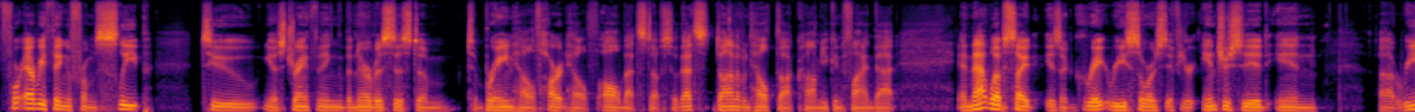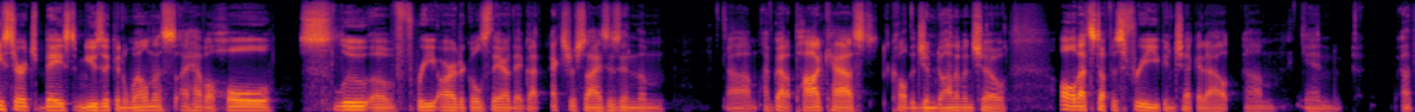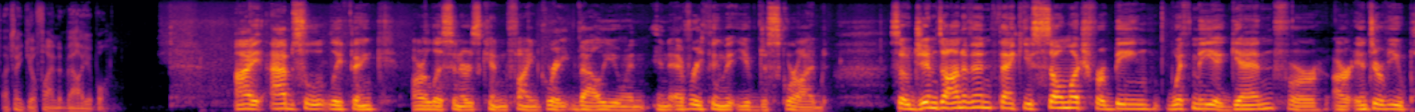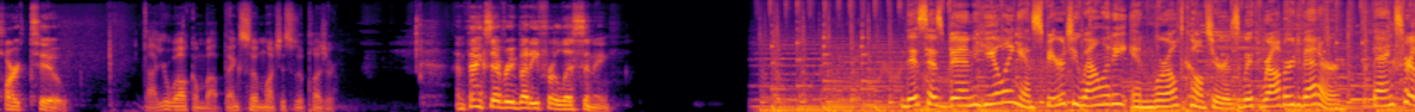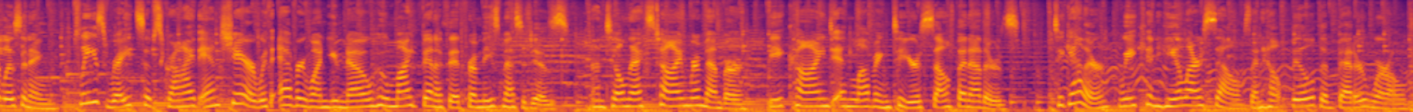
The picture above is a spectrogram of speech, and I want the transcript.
for everything from sleep to you know strengthening the nervous system to brain health, heart health, all that stuff. So that's donovanhealth.com. You can find that. And that website is a great resource if you're interested in uh, research based music and wellness. I have a whole slew of free articles there. They've got exercises in them. Um, I've got a podcast called The Jim Donovan Show. All that stuff is free. You can check it out. Um, and I, I think you'll find it valuable. I absolutely think our listeners can find great value in, in everything that you've described. So, Jim Donovan, thank you so much for being with me again for our interview part two. Uh, you're welcome, Bob. Thanks so much. This was a pleasure. And thanks everybody for listening. This has been Healing and Spirituality in World Cultures with Robert Vetter. Thanks for listening. Please rate, subscribe, and share with everyone you know who might benefit from these messages. Until next time, remember be kind and loving to yourself and others. Together, we can heal ourselves and help build a better world.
